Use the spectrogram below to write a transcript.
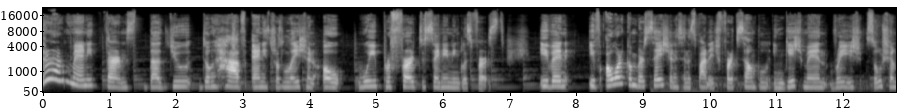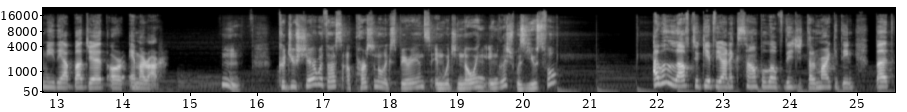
There are many terms that you don't have any translation or we prefer to say in English first. Even if our conversation is in Spanish, for example, engagement, reach, social media, budget, or MRR. Hmm. Could you share with us a personal experience in which knowing English was useful? I would love to give you an example of digital marketing, but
